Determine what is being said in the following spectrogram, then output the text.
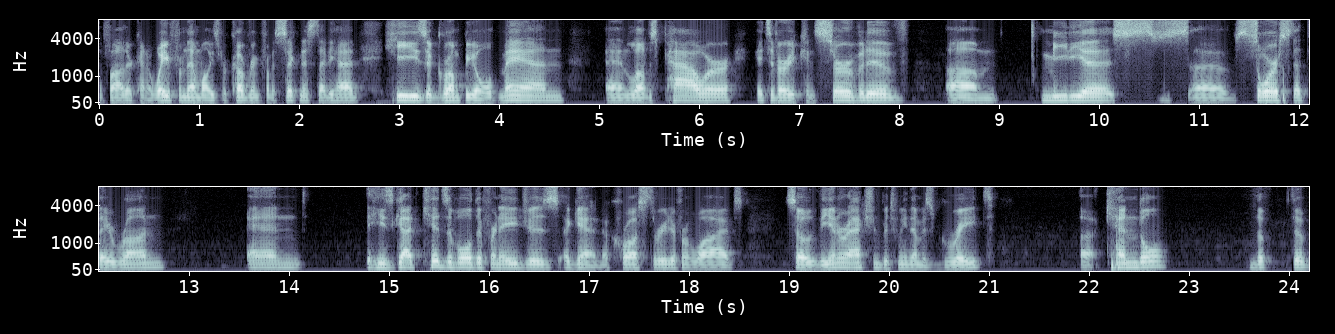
the father kind of away from them while he's recovering from a sickness that he had. He's a grumpy old man and loves power. It's a very conservative um, media uh, source that they run, and he's got kids of all different ages again across three different wives so the interaction between them is great uh, kendall the the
